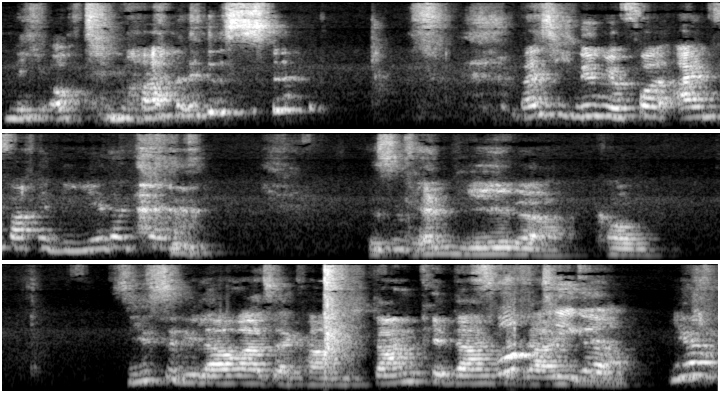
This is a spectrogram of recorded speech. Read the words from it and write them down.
nicht optimal ist? Weiß ich, nehme mir voll einfache, die jeder kennt. Das kennt jeder. Komm. Siehst du, die Laura hat es erkannt. Danke, danke, Fruchtiger. danke. Ja.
